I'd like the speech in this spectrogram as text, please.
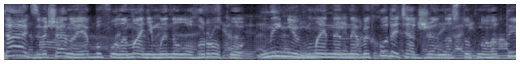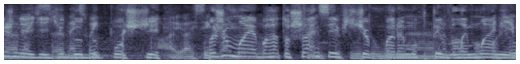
Так, звичайно, я був у Лимані минулого року. Нині в мене не виходить, адже наступного тижня я їду до Польщі. Пежо має багато шансів, щоб перемогти в Лимані.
